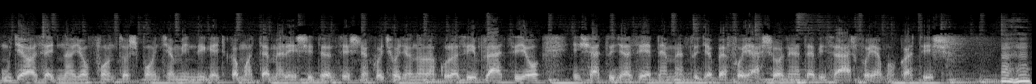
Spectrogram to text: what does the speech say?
Ugye az egy nagyon fontos pontja mindig egy kamatemelési döntésnek, hogy hogyan alakul az infláció, és hát ugye az érdemben tudja befolyásolni a devizárfolyamokat is. Uh-huh.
